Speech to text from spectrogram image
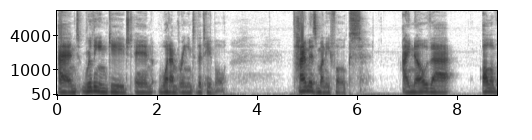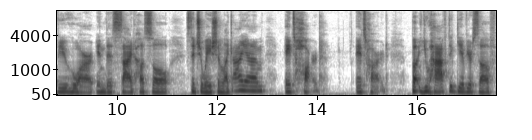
and really engaged in what I'm bringing to the table. Time is money, folks. I know that all of you who are in this side hustle situation like I am, it's hard. It's hard. But you have to give yourself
